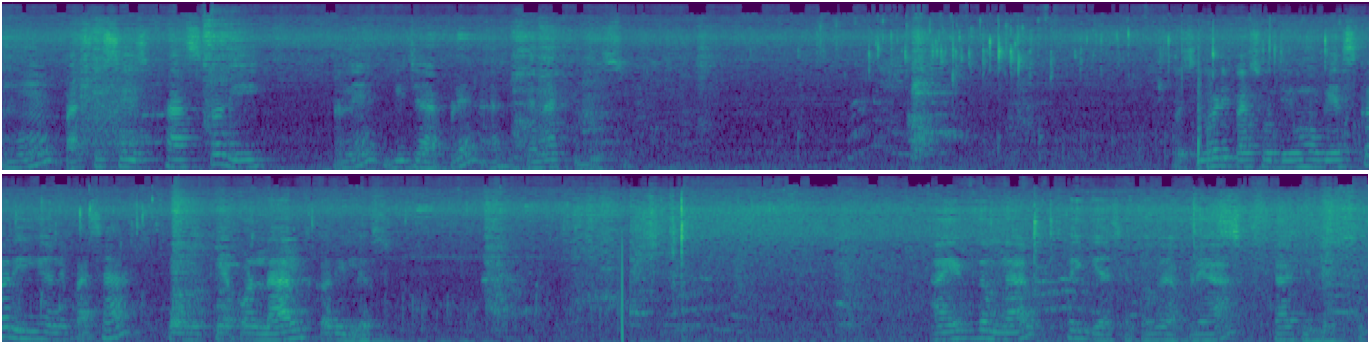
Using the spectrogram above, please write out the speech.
અને પાછી સેજ ખાસ કરી અને બીજા આપણે આ રીતે નાખી દઈશું. પછી વળી પાછું ધીમો ગેસ કરી અને પાછા ત્યાં પણ લાલ કરી લેશું આ એકદમ લાલ થઈ ગયા છે. તો હવે આપણે આ કાઢી લઈશું.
